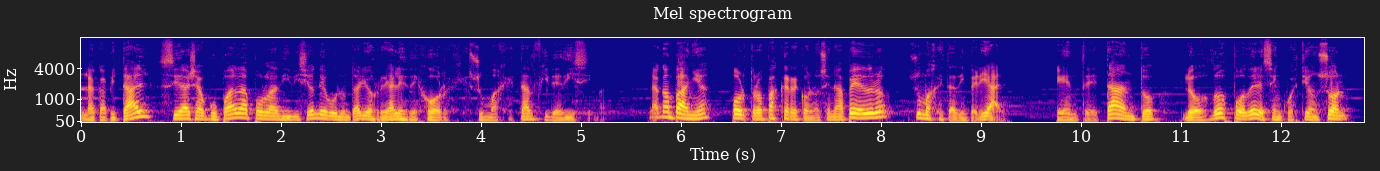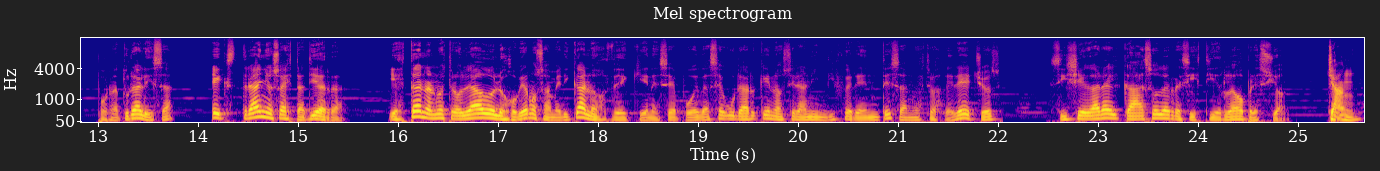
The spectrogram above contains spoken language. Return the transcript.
La capital se halla ocupada por la División de Voluntarios Reales de Jorge, Su Majestad Fidelísima. La campaña por tropas que reconocen a Pedro, Su Majestad Imperial. Entre tanto, los dos poderes en cuestión son, por naturaleza, extraños a esta tierra, Y están a nuestro lado los gobiernos americanos, de quienes se puede asegurar que no serán indiferentes a nuestros derechos si llegara el caso de resistir la opresión. Chan.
